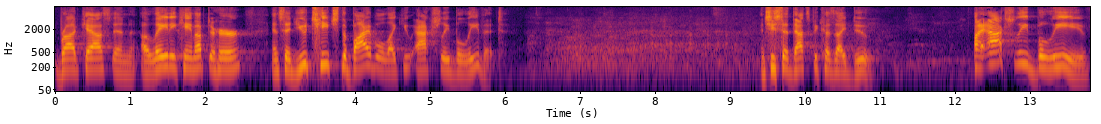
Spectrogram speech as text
broadcast, and a lady came up to her and said, You teach the Bible like you actually believe it. and she said, That's because I do. I actually believe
